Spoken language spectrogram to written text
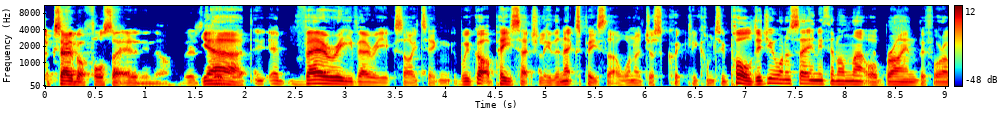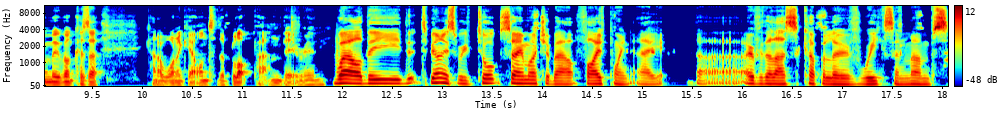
excited about full site editing though. There's yeah, there's, very very exciting. We've got a piece actually. The next piece that I want to just quickly come to. Paul, did you want to say anything on that, or Brian, before I move on? Because I kind of want to get onto the block pattern bit really. Well, the, the to be honest, we've talked so much about five point eight uh, over the last couple of weeks and months.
